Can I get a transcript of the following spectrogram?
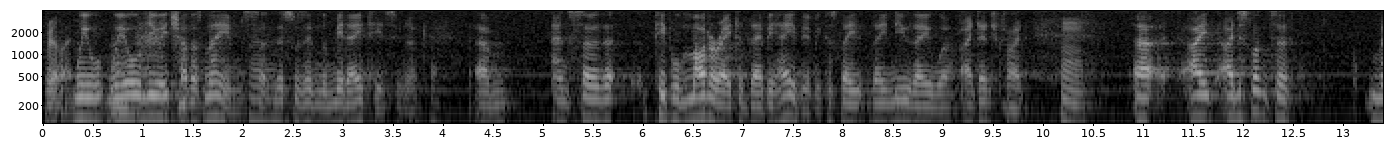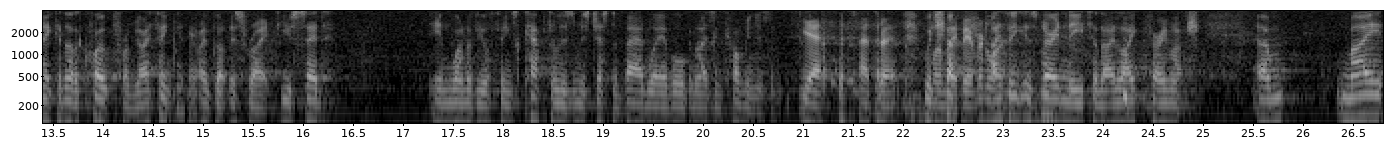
Really? we, we all knew each other's names. So this was in the mid 80s, you know. Um, and so that people moderated their behavior because they, they knew they were identified. Uh, I, I just want to make another quote from you. I think I've got this right. You said in one of your things, capitalism is just a bad way of organizing communism, Yes, that's right. which one of my I, favorite I think is very neat and I like very much. Um, my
